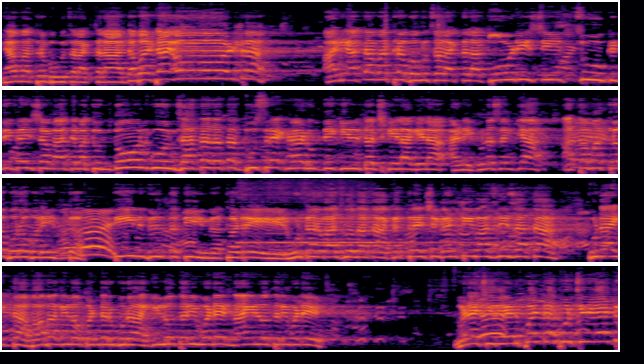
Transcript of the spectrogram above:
ह्या मात्र बघूचा लागतला. डबल टाय आणि आता मात्र बघूचा लागतला थोडीशी चूक डिफेन्सच्या माध्यमातून दोन गुण जाता जाता दुसऱ्या खेळाडू देखील टच केला गेला आणि गुणसंख्या आता मात्र बरोबरीत तीन विरुद्ध तीन थर्ड रेड हुटर वाजलो जाता कत्र्याची घंटी वाजली जाता. पुन्हा एकदा बाबा गेलो पंढरपुरा गेलो तरी वडे नाही गेलो तरी वडे. वड्याची रेड पंढरपूरची रेड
